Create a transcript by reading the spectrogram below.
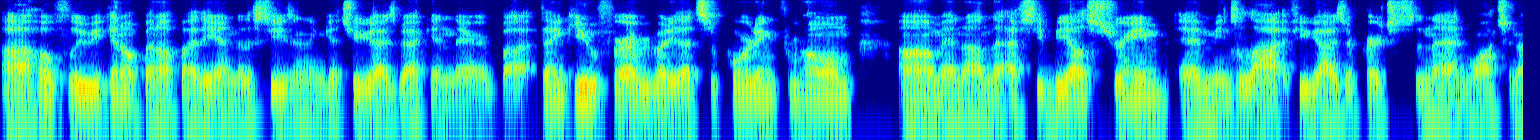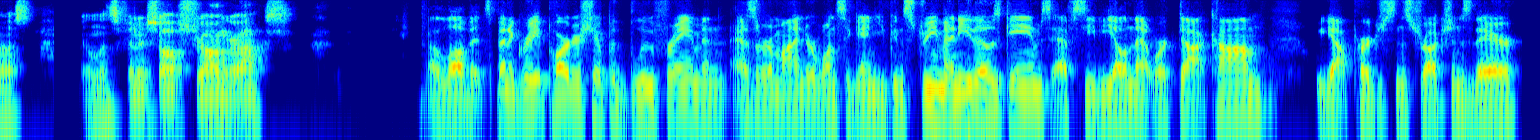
Uh, hopefully, we can open up by the end of the season and get you guys back in there. But thank you for everybody that's supporting from home um, and on the FCBL stream. It means a lot if you guys are purchasing that and watching us. And let's finish off strong, Rox. I love it. It's been a great partnership with Blue Frame. And as a reminder, once again, you can stream any of those games, fcblnetwork.com. We got purchase instructions there.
